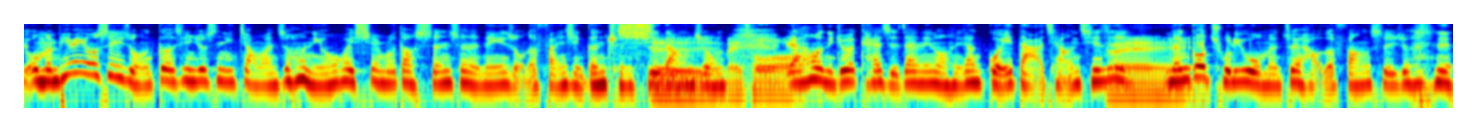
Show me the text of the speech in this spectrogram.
我们偏偏又是一种个性，就是你讲完之后，你又会陷入到深深的那一种的反省跟沉思当中，没错。然后你就会开始在那种很像鬼打墙。其实能够处理我们最好的方式，就是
